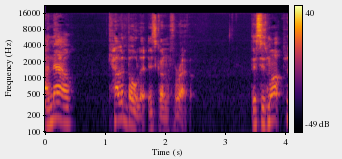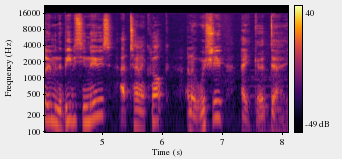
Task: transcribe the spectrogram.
And now, Callum Bowler is gone forever. This is Mark Plume in the BBC News at 10 o'clock, and I wish you a good day.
